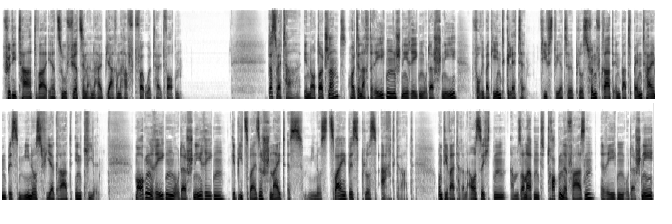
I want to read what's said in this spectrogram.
Für die Tat war er zu 14,5 Jahren Haft verurteilt worden. Das Wetter in Norddeutschland. Heute Nacht Regen, Schneeregen oder Schnee, vorübergehend Glätte. Tiefstwerte plus 5 Grad in Bad Bentheim bis minus 4 Grad in Kiel. Morgen Regen oder Schneeregen, gebietsweise schneit es, minus 2 bis plus 8 Grad. Und die weiteren Aussichten, am Sonnabend trockene Phasen, Regen oder Schnee,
